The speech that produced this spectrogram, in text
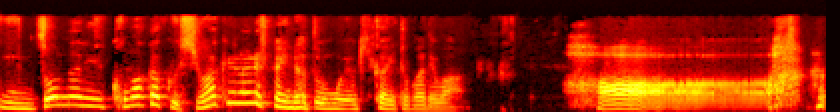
うん、そんなに細かく仕分けられないんだと思うよ機械とかでは。はあ。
